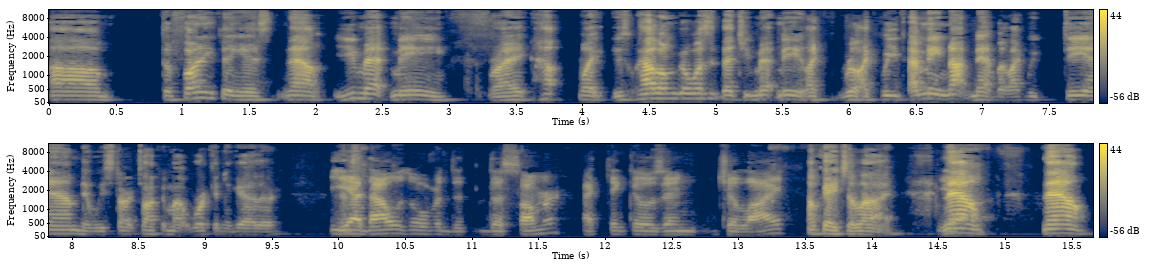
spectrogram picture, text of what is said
Now, um, the funny thing is, now you met me, right? How like how long ago was it that you met me? Like, like we, I mean, not met, but like we DM'd and we start talking about working together. Yeah, that was over the, the summer. I think it was in July. Okay, July. Yeah. Now, now,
